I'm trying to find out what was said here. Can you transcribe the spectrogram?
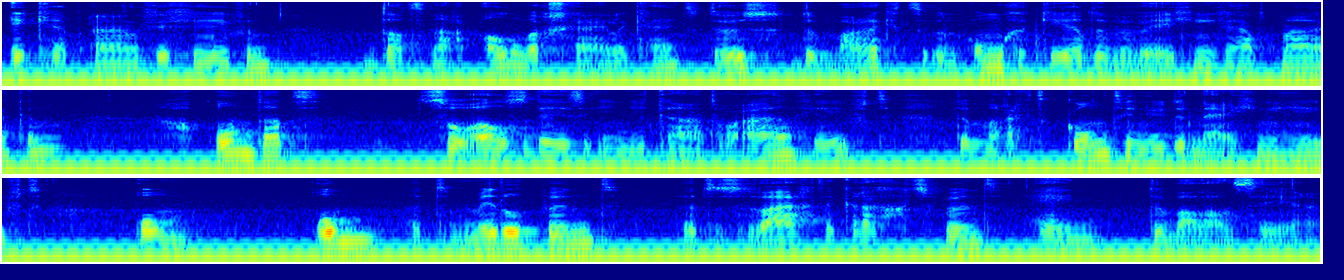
Ik heb aangegeven dat naar alle waarschijnlijkheid dus de markt een omgekeerde beweging gaat maken, omdat, zoals deze indicator aangeeft, de markt continu de neiging heeft om om het middelpunt, het zwaartekrachtspunt, heen te balanceren.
